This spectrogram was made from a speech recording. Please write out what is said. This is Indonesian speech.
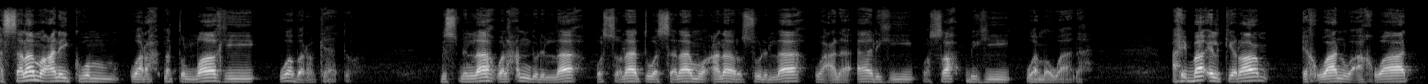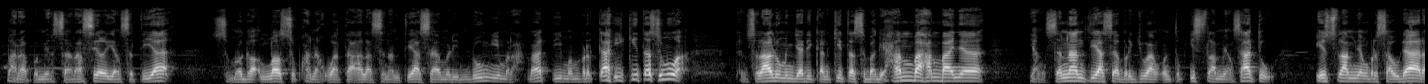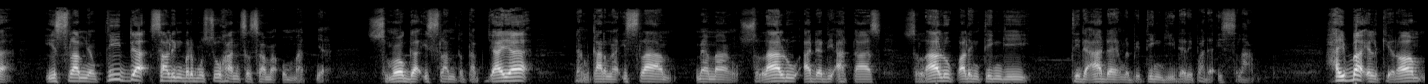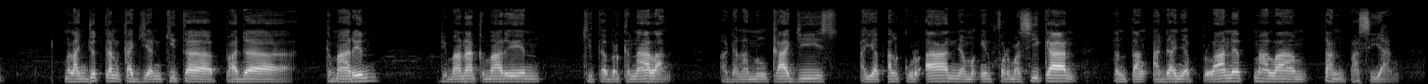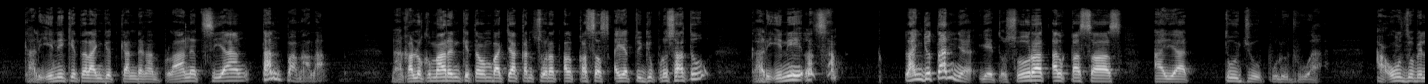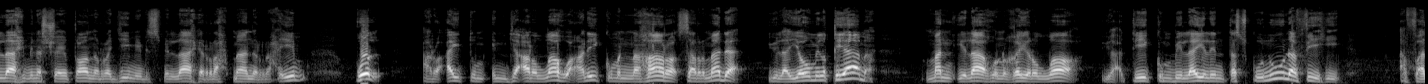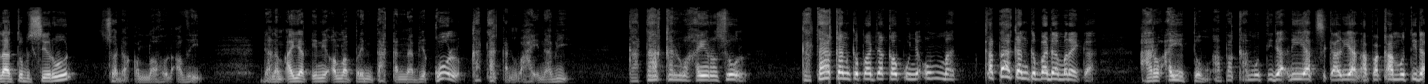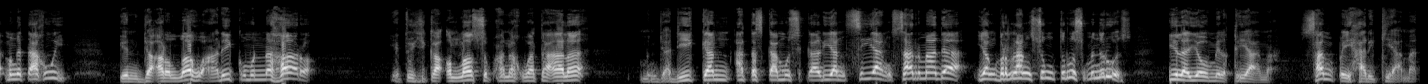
Assalamualaikum warahmatullahi wabarakatuh. Bismillah walhamdulillah wassalatu wassalamu ala rasulillah wa ala alihi wa sahbihi wa mawalah. Ahiba'il kiram, ikhwan wa akhwat, para pemirsa rasil yang setia, semoga Allah subhanahu wa ta'ala senantiasa melindungi, merahmati, memberkahi kita semua. Dan selalu menjadikan kita sebagai hamba-hambanya yang senantiasa berjuang untuk Islam yang satu. Islam yang bersaudara, Islam yang tidak saling bermusuhan sesama umatnya. Semoga Islam tetap jaya dan karena Islam memang selalu ada di atas, selalu paling tinggi, tidak ada yang lebih tinggi daripada Islam. Haiba il kiram melanjutkan kajian kita pada kemarin di mana kemarin kita berkenalan dengan mengkaji ayat Al-Qur'an yang menginformasikan tentang adanya planet malam tanpa siang. Kali ini kita lanjutkan dengan planet siang tanpa malam. Nah kalau kemarin kita membacakan surat Al-Qasas ayat 71. Kali ini lanjutannya yaitu surat Al-Qasas ayat 72. A'udzu billahi minasyaitonir rajim. Bismillahirrahmanirrahim. Qul ara'aytum in ja'alallahu 'alaikum an-nahara sarmada ila yaumil qiyamah man ilahun ghairullah ya'tikum bilailin taskununa fihi afala tubsirun Sadaqallahul azim. Dalam ayat ini Allah perintahkan Nabi, Qul, katakan wahai Nabi. Katakan wahai Rasul. Katakan kepada kau punya umat. Katakan kepada mereka. Aru'aitum, apa kamu tidak lihat sekalian? Apa kamu tidak mengetahui? In ja'alallahu alaikum nahara. Yaitu jika Allah subhanahu wa ta'ala menjadikan atas kamu sekalian siang sarmada yang berlangsung terus menerus. Ila yaumil qiyamah. Sampai hari kiamat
